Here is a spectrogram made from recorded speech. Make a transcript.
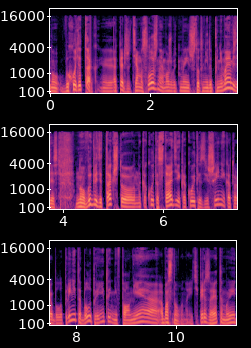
ну, выходит так. Э, опять же, тема сложная, может быть, мы что-то недопонимаем здесь, но выглядит так, что на какой-то стадии какое-то из решений, которое было принято, было принято не вполне обоснованно. И теперь за это мы,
